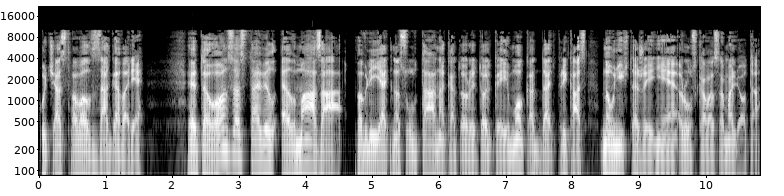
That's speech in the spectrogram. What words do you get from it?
участвовал в заговоре. Это он заставил Элмаза повлиять на султана, который только и мог отдать приказ на уничтожение русского самолета.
